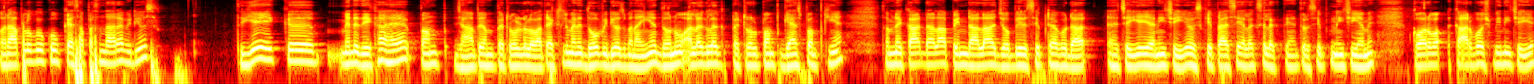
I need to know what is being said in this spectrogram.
और आप लोगों को कैसा पसंद आ रहा है वीडियोस? तो ये एक मैंने देखा है पंप जहाँ पे हम पेट्रोल डलवाते हैं। एक्चुअली मैंने दो वीडियोस बनाई हैं। दोनों अलग अलग पेट्रोल पंप, गैस पंप की हैं। तो हमने कार्ड डाला, पिन डाला, जो भी रिसिप्ट है वो डा चाहिए या नहीं चाहिए, उसके पैसे अलग से लगते हैं। तो रिसिप्ट नहीं चाहिए हमें। कार वॉश भी नहीं चाहिए।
